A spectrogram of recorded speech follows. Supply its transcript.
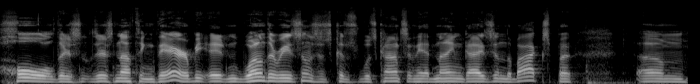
hole. There's there's nothing there. And one of the reasons is because Wisconsin had nine guys in the box, but um,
